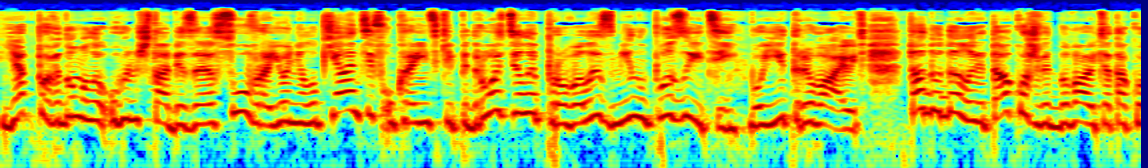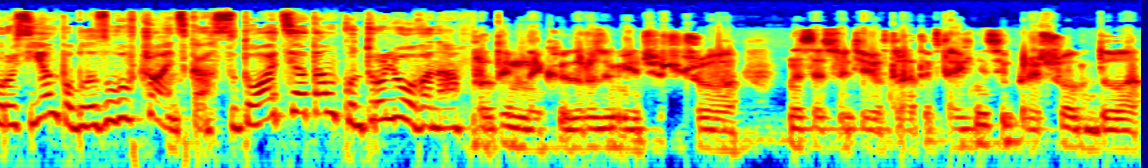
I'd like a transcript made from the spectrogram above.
Як повідомили у генштабі ЗСУ, в районі Лук'янців українські підрозділи провели зміну позицій. Бої тривають. Та додали також відбивають атаку росіян поблизу Вовчанська. Ситуація там контрольована. Противник, розуміючи, що несе суттєві втрати в техніці, перейшов до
